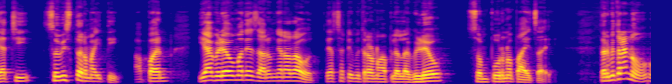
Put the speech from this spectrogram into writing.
याची सविस्तर माहिती आपण या व्हिडिओमध्ये जाणून घेणार आहोत. त्यासाठी मित्रांनो आपल्याला व्हिडिओ संपूर्ण पाहायचा आहे. तर मित्रांनो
